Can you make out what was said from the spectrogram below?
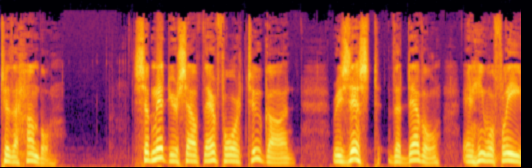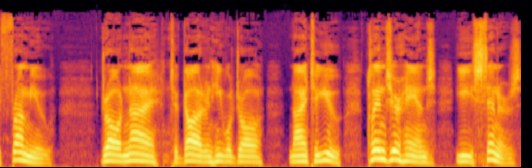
to the humble. Submit yourself, therefore, to God. Resist the devil, and he will flee from you. Draw nigh to God, and he will draw nigh to you. Cleanse your hands, ye sinners,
